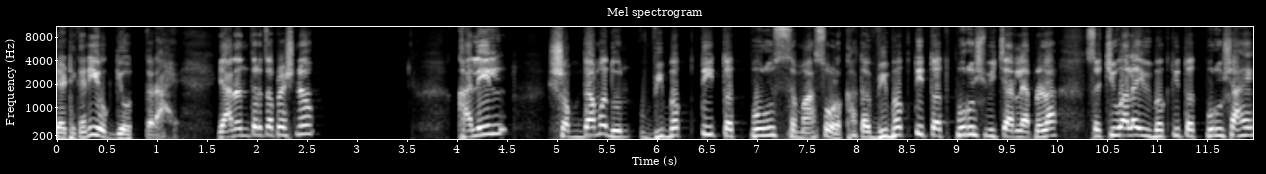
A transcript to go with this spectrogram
या ठिकाणी योग्य उत्तर आहे. यानंतरचा प्रश्न खालील शब्दामधून विभक्ती तत्पुरुष समास ओळखा. तर विभक्ती तत्पुरुष विचारले आपल्याला सचिवालय विभक्ती तत्पुरुष आहे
